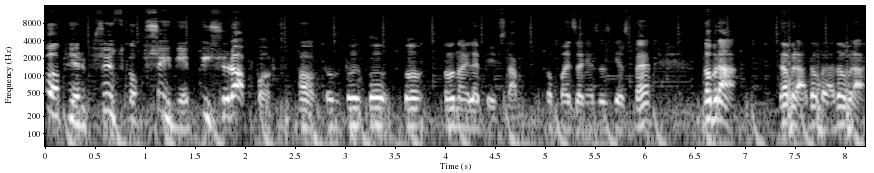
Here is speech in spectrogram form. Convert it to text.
Papier wszystko przyjmie, pisz raport. O, to, to, to, to, to najlepiej wstam, to powiedzenie ze SGSP. Dobra, dobra, dobra, dobra.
